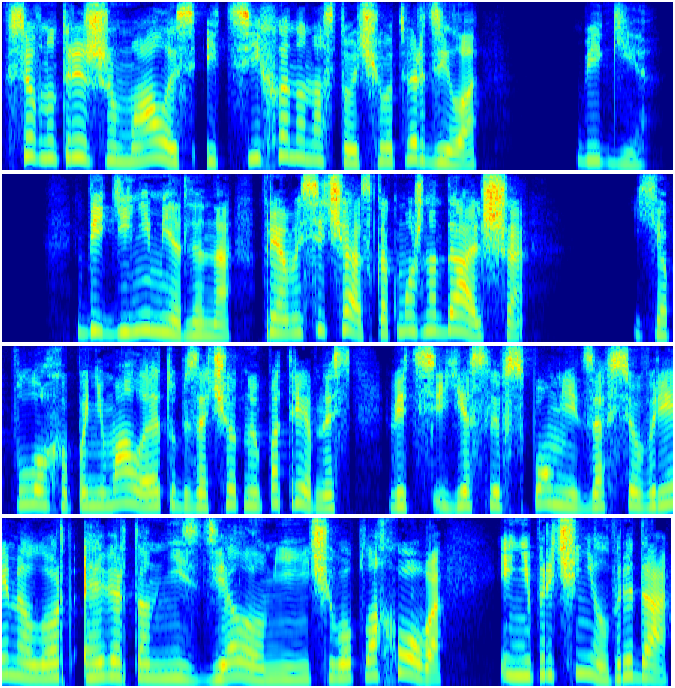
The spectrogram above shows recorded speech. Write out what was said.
Все внутри сжималось и тихо, но настойчиво твердила. «Беги. Беги немедленно, прямо сейчас, как можно дальше». Я плохо понимала эту безотчетную потребность, ведь если вспомнить за все время, лорд Эвертон не сделал мне ничего плохого и не причинил вреда.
